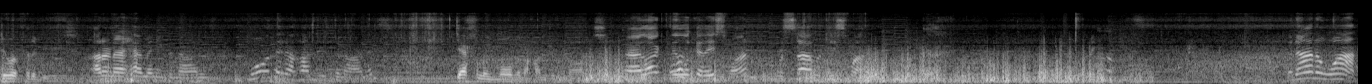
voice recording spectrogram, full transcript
Do it for the views. I don't know how many bananas. More than 100 bananas. Definitely more than 100 bananas. I like the look of this one. We'll start with this one. Banana one.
